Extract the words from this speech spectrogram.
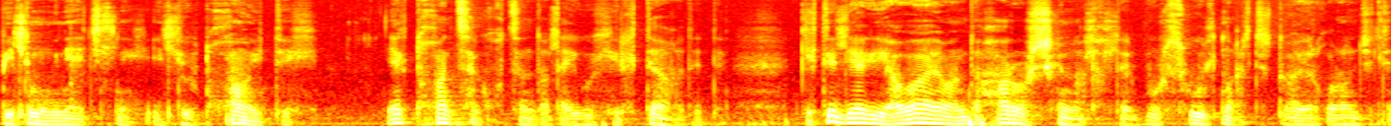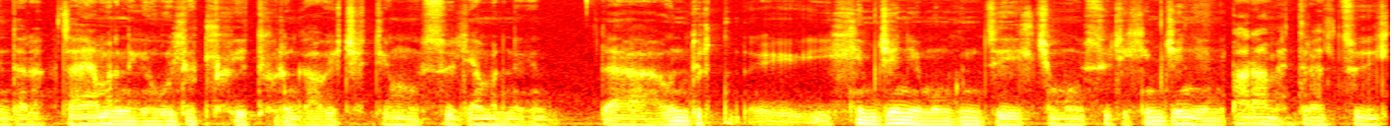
бэлэн мөнгөний ажил нэг илүү тухайн үед их яг тухайн цаг хугацаанд бол айгүй хэрэгтэй байгаад байдаг. Гэтэл яг яваа яванда хор уршиг нь болохоор бүр сүүлд нь гарч ирдэг 2 3 жилийн дараа. За ямар нэгэн үйл хөдлөх хэд хөрөнгө авъя ч гэдэг юм эсвэл ямар нэгэн өндөр их хэмжээний мөнгөн зээл ч юм уу эсвэл их хэмжээний параметрал зүйл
